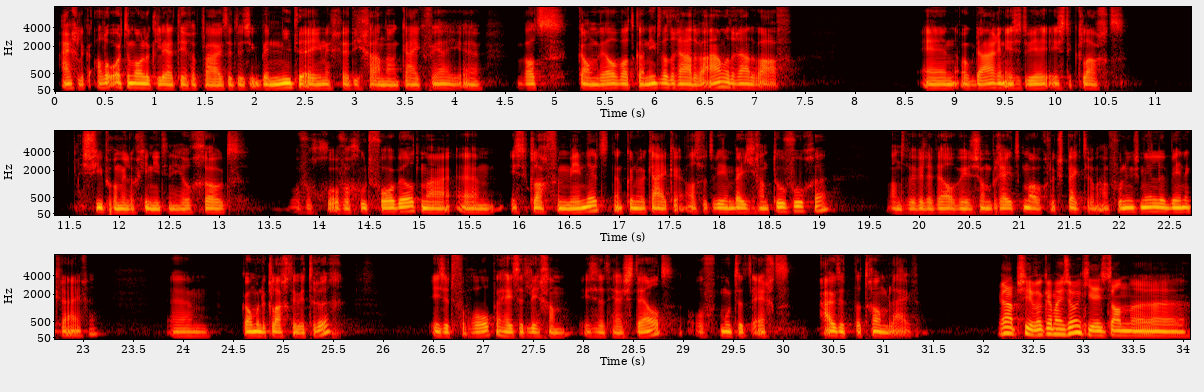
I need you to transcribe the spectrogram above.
eigenlijk alle ortomoleculaire therapeuten, dus ik ben niet de enige, die gaan dan kijken van ja, uh, wat kan wel, wat kan niet, wat raden we aan, wat raden we af. En ook daarin is het weer, is de klacht, is fibromyalgie niet een heel groot of een, of een goed voorbeeld, maar um, is de klacht verminderd, dan kunnen we kijken als we het weer een beetje gaan toevoegen, want we willen wel weer zo'n breed mogelijk spectrum aan voedingsmiddelen binnenkrijgen, um, komen de klachten weer terug. Is het verholpen? Heeft het lichaam is het hersteld? Of moet het echt uit het patroon blijven? Ja, precies. Want mijn zoontje is dan... Uh,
